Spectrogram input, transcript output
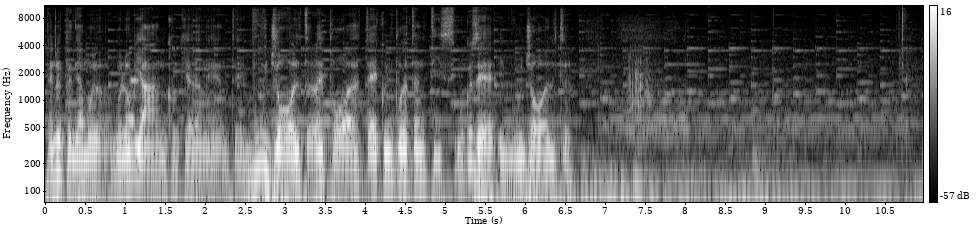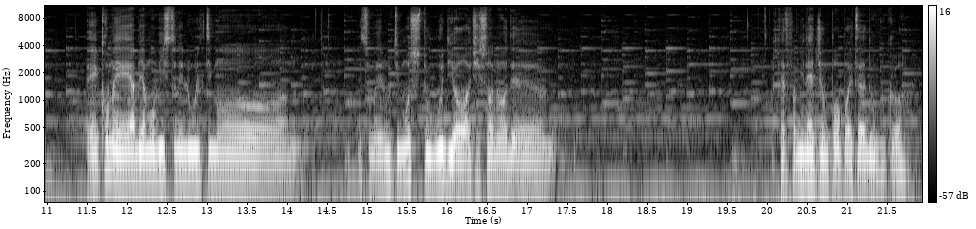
E noi prendiamo quello bianco, chiaramente. V-Jolt Report, ecco, importantissimo. Cos'è il V-Jolt? E come abbiamo visto nell'ultimo insomma nell'ultimo studio ci sono de... per farmi leggere un po' poi traduco.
